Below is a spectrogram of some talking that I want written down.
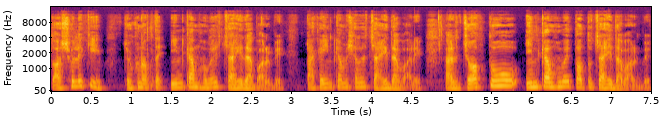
তো আসলে কি যখন আপনার ইনকাম হবে চাহিদা বাড়বে। টাকা ইনকামের সাথে চাহিদা বাড়ে। আর যত ইনকাম হবে তত চাহিদা বাড়বে।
